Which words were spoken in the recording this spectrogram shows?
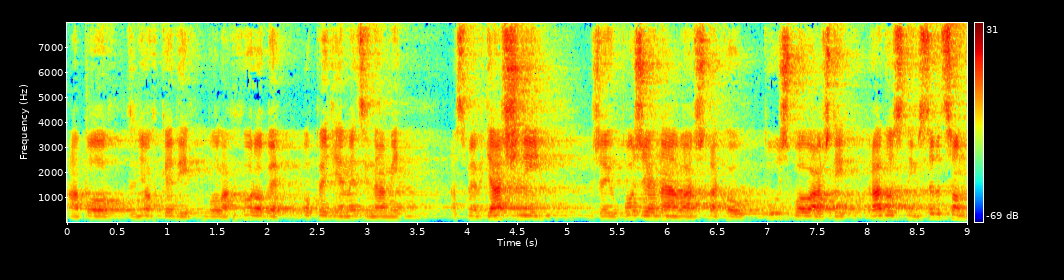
a po dňoch, kedy bola chorobe, opäť je medzi nami a sme vďační, že ju požehnávaš takou túžbou a vždy radostným srdcom,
